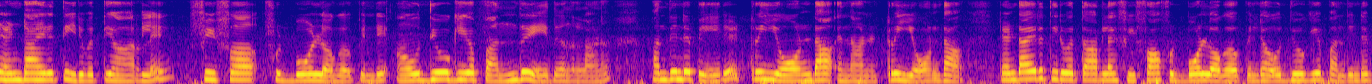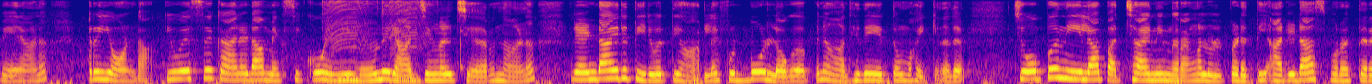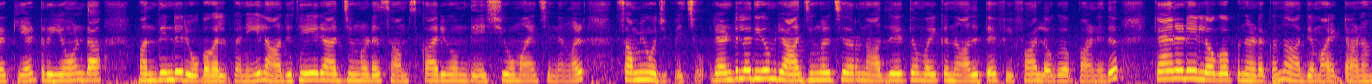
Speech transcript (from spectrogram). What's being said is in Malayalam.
രണ്ടായിരത്തി ഇരുപത്തി ആറിലെ ഫിഫ ഫുട്ബോൾ ലോകകപ്പിന്റെ ഔദ്യോഗിക പന്ത് ഏത് എന്നുള്ളതാണ്. പന്തിന്റെ പേര് ട്രിയോണ്ട എന്നാണ്. ട്രിയോണ്ട. രണ്ടായിരത്തി ഇരുപത്തി ആറിലെ ഫിഫ ഫുട്ബോൾ ലോകകപ്പിന്റെ ഔദ്യോഗിക പന്തിന്റെ പേരാണ് Trionda. U S A Canada Mexico എന്നീ മൂന്ന് രാജ്യങ്ങൾ ചേർന്നാണ് രണ്ടായിരത്തി ഇരുപത്തി ആറിലെ ഫുട്ബോൾ ലോകകപ്പിന് ആതിഥേയത്വം വഹിക്കുന്നത്. ചുവപ്പ് നീല പച്ച എന്നീ നിറങ്ങൾ ഉൾപ്പെടുത്തി അഡിഡാസ് പുറത്തിറക്കിയ ട്രിയോണ്ട പന്തിന്റെ രൂപകൽപ്പനയിൽ ആതിഥേയ രാജ്യങ്ങളുടെ സാംസ്കാരികവും ദേശീയവുമായ ചിഹ്നങ്ങൾ സംയോജിപ്പിച്ചു. രണ്ടിലധികം രാജ്യങ്ങൾ ചേർന്ന് ആതിഥേയത്വം വഹിക്കുന്ന ആദ്യത്തെ ഫിഫ ലോകകപ്പാണിത്. കാനഡയിൽ ലോകകപ്പ് നടക്കുന്ന ആദ്യമായിട്ടാണ്.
